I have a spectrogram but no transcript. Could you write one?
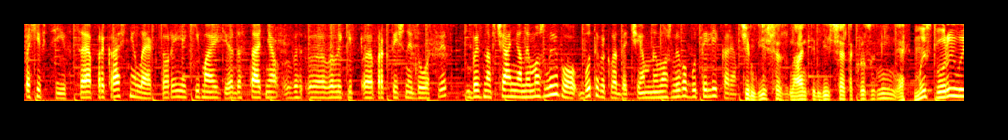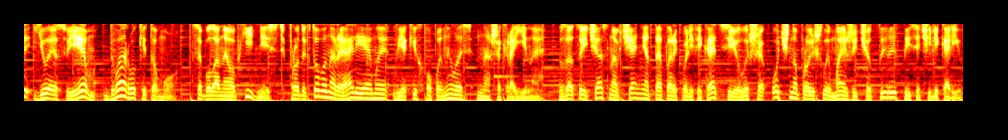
фахівців, це прекрасні лектори, які мають достатньо ви- е, великий е, практичний досвід. Без навчання неможливо бути викладачем, неможливо бути лікарем. Чим більше знань, тим більше так розуміння. Ми створили USVM два роки тому. Це була необхідність, продиктована реаліями, в яких опинилась наша країна. За цей час навчання та перекваліфікацію лише очно пройшли майже 4 тисячі лікарів.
